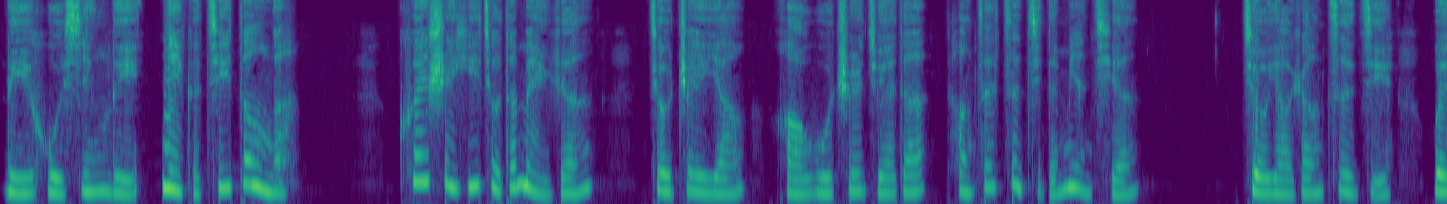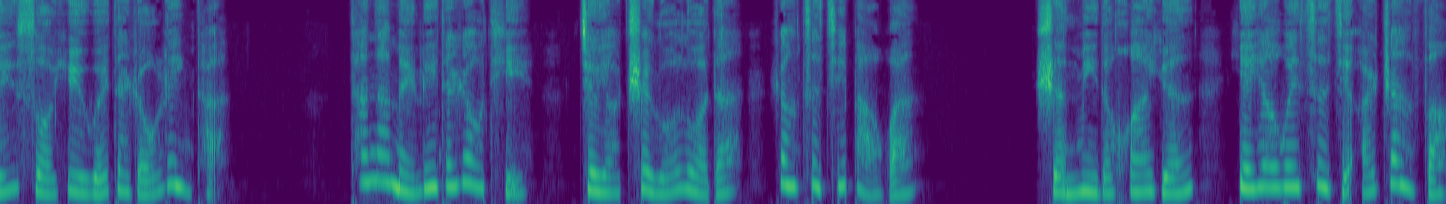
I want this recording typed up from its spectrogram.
李虎心里那个激动啊！窥视已久的美人，就这样毫无知觉地躺在自己的面前，就要让自己。为所欲为的蹂躏她，她那美丽的肉体就要赤裸裸的让自己把玩，神秘的花园也要为自己而绽放，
